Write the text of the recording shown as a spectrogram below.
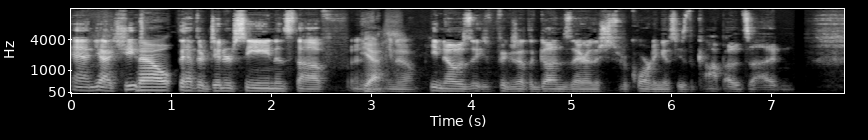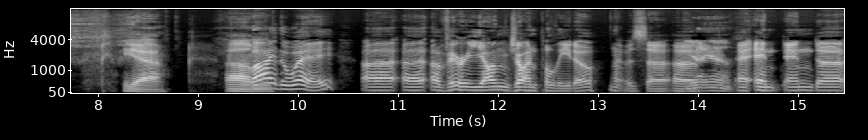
and yeah, she. Now, they have their dinner scene and stuff. And, Yes. you know, he knows he figures out the guns there, and then she's recording it. Sees the cop outside. yeah. Um, By the way, uh, a, a very young Jon Polito. That was uh, uh yeah, yeah. and and uh,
